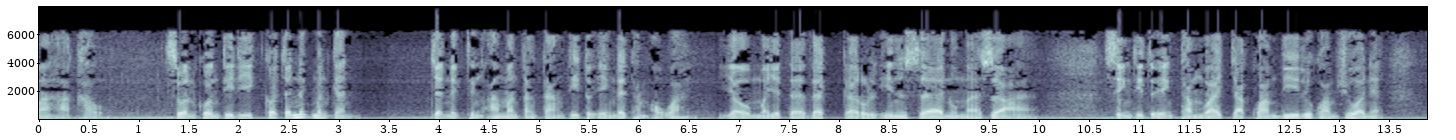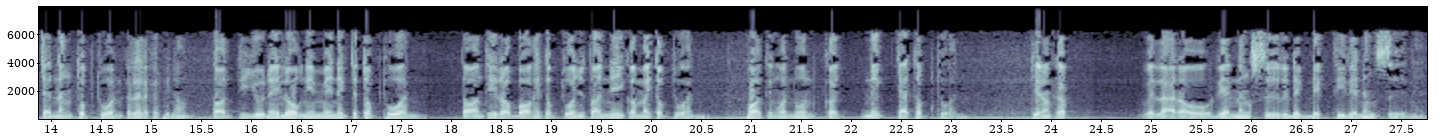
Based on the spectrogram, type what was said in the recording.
มาหาเขา ส่วนคนที่ดีก็จะนึกเหมือนกัน จะนึกถึงอามันต่างๆ ที่ตัวเองได้ทำเอาไว้เยามายตะซักการุลอินซานุมาซาสิ่งที่ตัวเองทำไว้จากความดีหรือความชั่วเนี่ยจะนั่งทบทวนกันเลยล่ะครับพี่น้อง ตอนที่อยู่ในโลกนี้ไม่นึกจะทบทวน ตอนที่เราบอกให้ทบทวนอยู่ตอนนี้ก็ไม่ทบทวน พอถึงวันนู้นก็นึกจะทบทวน พี่น้องครับ เวลาเราเรียนหนังสือหรือเด็ก ๆ ที่เรียนหนังสือเนี่ย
